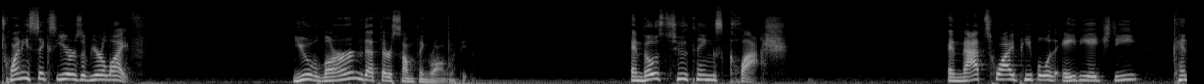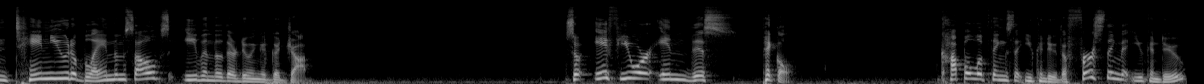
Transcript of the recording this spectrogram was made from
26 years of your life, you learned that there's something wrong with you. And those two things clash. And that's why people with ADHD continue to blame themselves even though they're doing a good job. So if you are in this pickle, couple of things that you can do. The first thing that you can do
